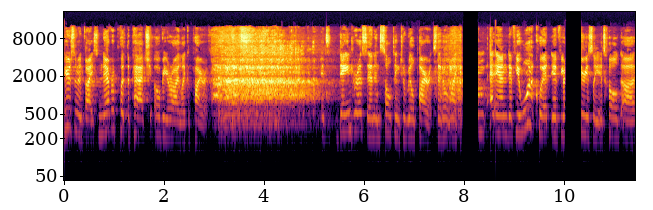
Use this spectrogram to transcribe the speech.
here's some advice: never put the patch over your eye like a pirate. That's, it's dangerous and insulting to real pirates. They don't like it. Um, and if you want to quit, if you're seriously, it's called. Uh,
